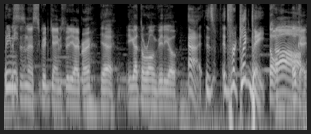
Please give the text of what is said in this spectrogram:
What do you mean? This isn't a Squid Games video, bro. Yeah, you got the wrong video. Ah, it's it's for clickbait. Oh, Oh, okay.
